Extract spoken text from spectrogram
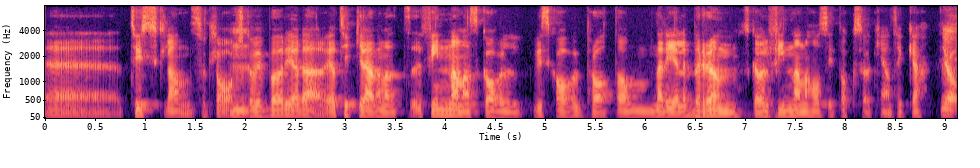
eh, Tyskland såklart. Mm. Ska vi börja där? Jag tycker även att finnarna ska väl, vi ska väl prata om, när det gäller beröm, ska väl finnarna ha sitt också kan jag tycka. Ja.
